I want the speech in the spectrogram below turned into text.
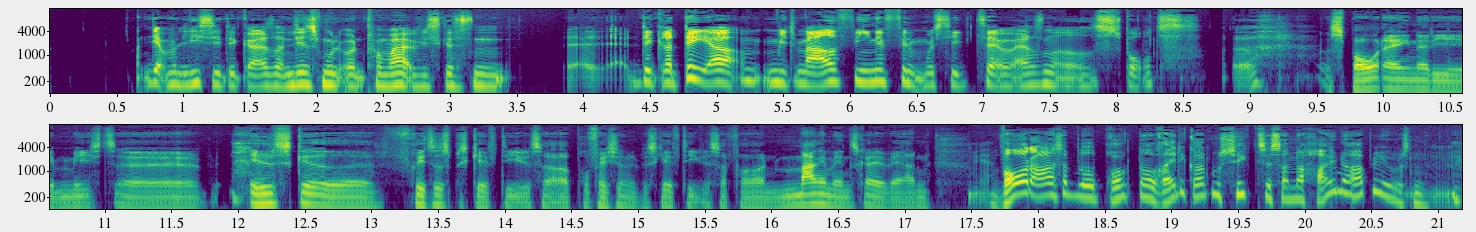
Jeg vil lige sige, det gør altså en lille smule ondt på mig, at vi skal sådan øh, degradere mit meget fine filmmusik til at være sådan noget sports. Øh. Sport er en af de mest øh, elskede fritidsbeskæftigelser og professionelle beskæftigelser for mange mennesker i verden. Ja. Hvor der også er blevet brugt noget rigtig godt musik til sådan at højne oplevelsen. Mm.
